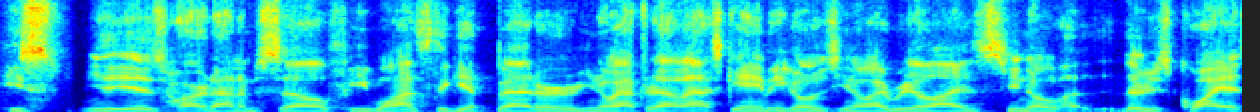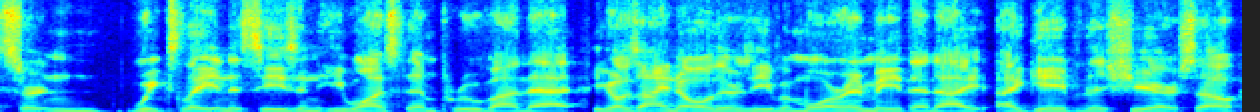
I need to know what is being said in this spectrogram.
He's he is hard on himself. He wants to get better. You know, after that last game, he goes, you know, I realize, you know, there's quiet certain weeks late in the season. He wants to improve on that. He goes, I know there's even more in me than I, I gave this year. So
